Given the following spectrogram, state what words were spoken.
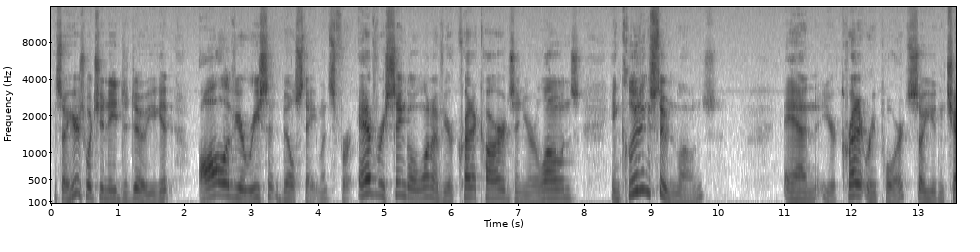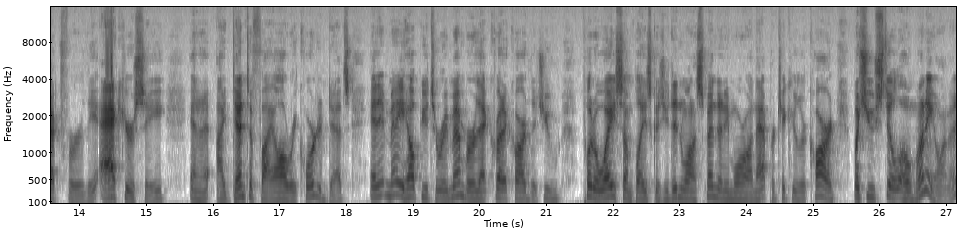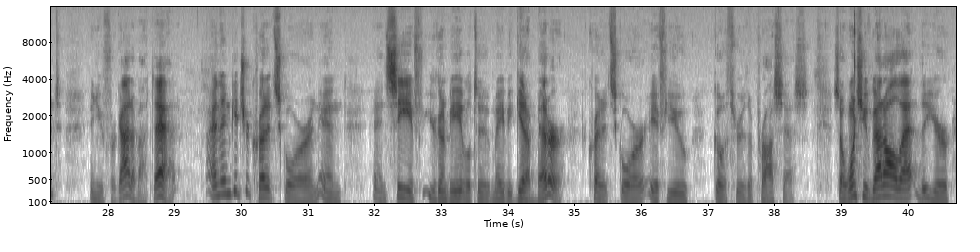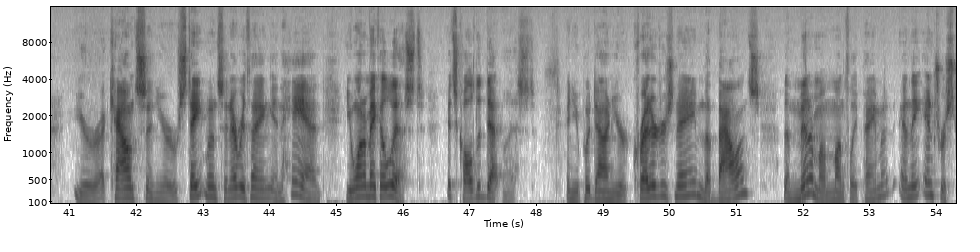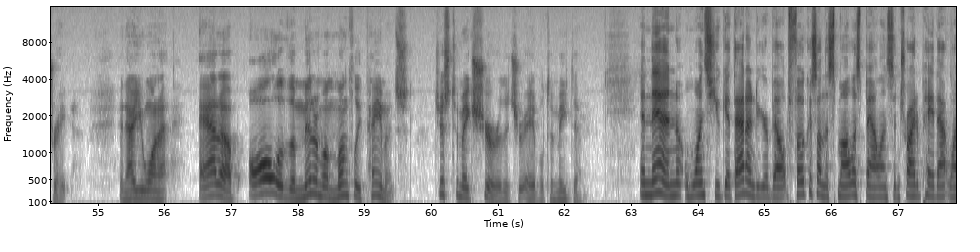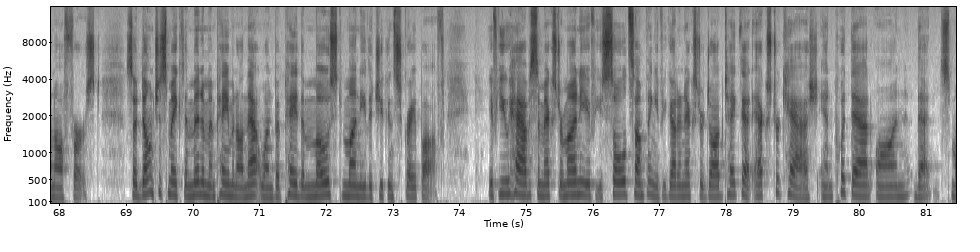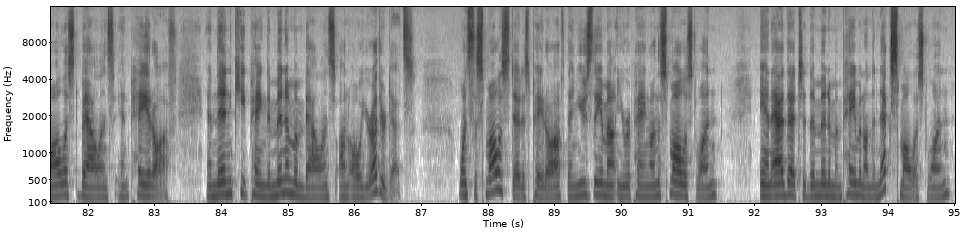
And so here's what you need to do: you get all of your recent bill statements for every single one of your credit cards and your loans, including student loans, and your credit reports so you can check for the accuracy and identify all recorded debts. And it may help you to remember that credit card that you put away someplace because you didn't want to spend any more on that particular card, but you still owe money on it and you forgot about that. And then get your credit score and, and, and see if you're going to be able to maybe get a better credit score if you go through the process. So once you've got all that, the, your your accounts and your statements and everything in hand, you want to make a list. It's called a debt list. And you put down your creditor's name, the balance, the minimum monthly payment, and the interest rate. And now you want to add up all of the minimum monthly payments just to make sure that you're able to meet them. And then once you get that under your belt, focus on the smallest balance and try to pay that one off first. So don't just make the minimum payment on that one, but pay the most money that you can scrape off. If you have some extra money, if you sold something, if you got an extra job, take that extra cash and put that on that smallest balance and pay it off. And then keep paying the minimum balance on all your other debts. Once the smallest debt is paid off, then use the amount you were paying on the smallest one, and add that to the minimum payment on the next smallest one,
